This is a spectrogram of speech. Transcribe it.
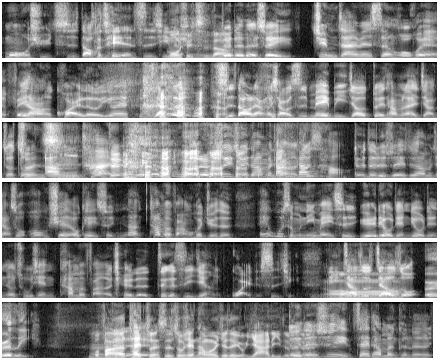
默许迟到这件事情，默许迟到，对对对，所以 Jim 在那边生活会非常的快乐，因为两个迟到两个小时，maybe 叫对他们来讲叫做 on time，对，所以对他们讲就是好，对对对，所以对他们讲说哦 shit，OK，所以那他们反而会觉得，哎，为什么你每次约六点六点就出现，他们反而觉得这个是一件很怪的事。事情，你叫做叫做 early，我反而太准时出现，他们会觉得有压力，对不对？对对，所以在他们可能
